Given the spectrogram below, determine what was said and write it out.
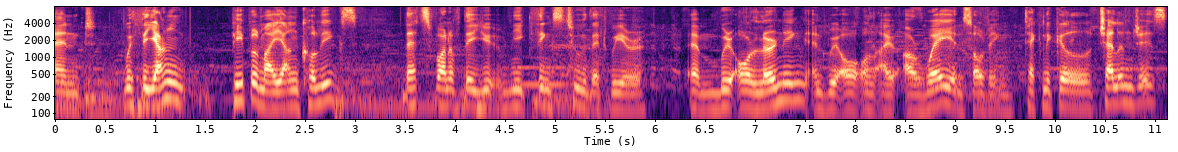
And with the young people, my young colleagues, that's one of the unique things too, that we're um, we're all learning and we're all on our, way in solving technical challenges,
